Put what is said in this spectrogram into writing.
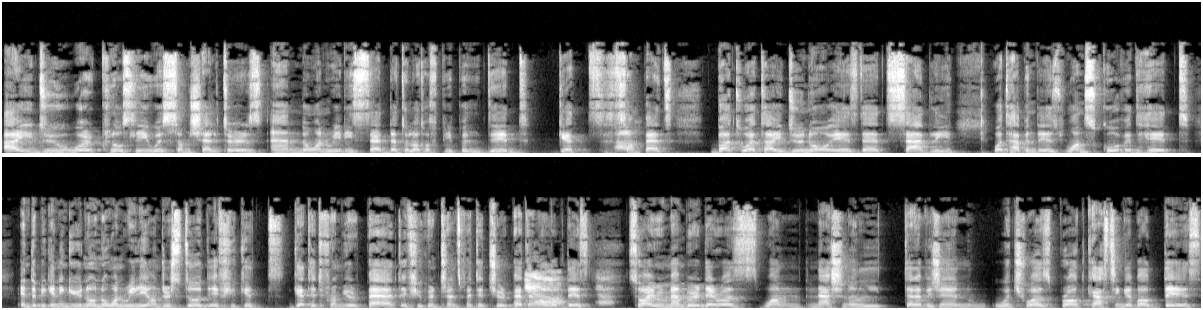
I do work closely with some shelters, and no one really said that a lot of people did get ah. some pets. But what I do know is that sadly, what happened is once COVID hit, in the beginning, you know, no one really understood if you could get it from your pet, if you could transmit it to your pet, and all of this. yeah. So I remember there was one national television which was broadcasting about this.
